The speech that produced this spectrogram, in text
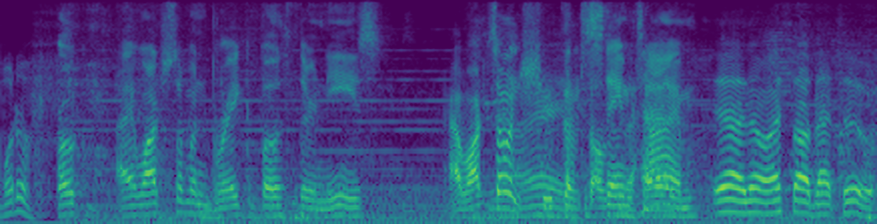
What a f- broke. I watched someone break both their knees I watched someone Nice. shoot At the at the same in the head. time. Yeah, no, I saw that too.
